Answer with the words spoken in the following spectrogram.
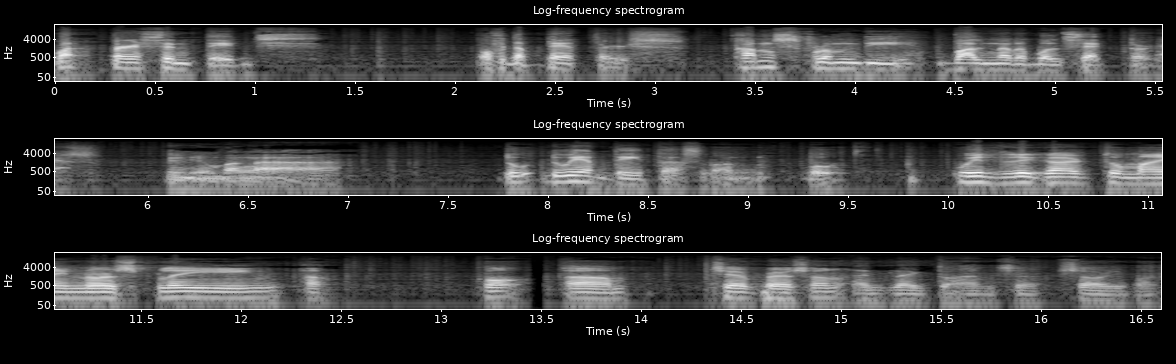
what percentage of the bettors comes from the vulnerable sectors? Yun yung mga, do, do we have data on both? With regard to minors playing, uh, um, Chairperson, I'd like to answer. Sorry, po.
